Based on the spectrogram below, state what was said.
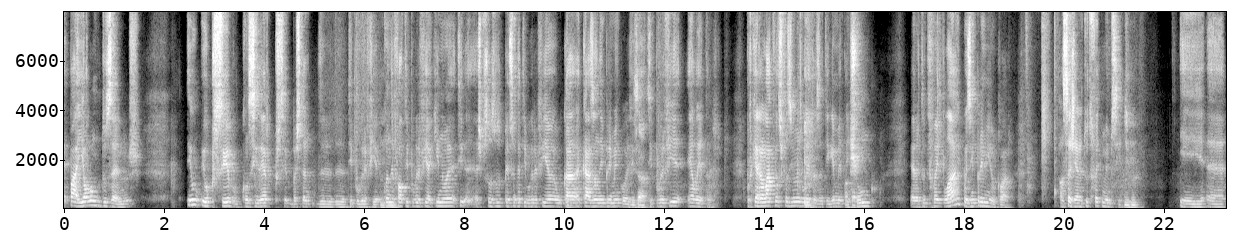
epá, e ao longo dos anos eu, eu percebo, considero que percebo bastante de, de tipografia. Uhum. Quando eu falo tipografia aqui, não é, as pessoas pensam que a tipografia é o ca- a casa onde imprimem coisas. Exato. Tipografia é letras. Porque era lá que eles faziam as letras antigamente, em Ok. chumbo. Era tudo feito lá e depois imprimiam, claro. Ou seja, era tudo feito no mesmo sítio. Uhum. E, eh,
